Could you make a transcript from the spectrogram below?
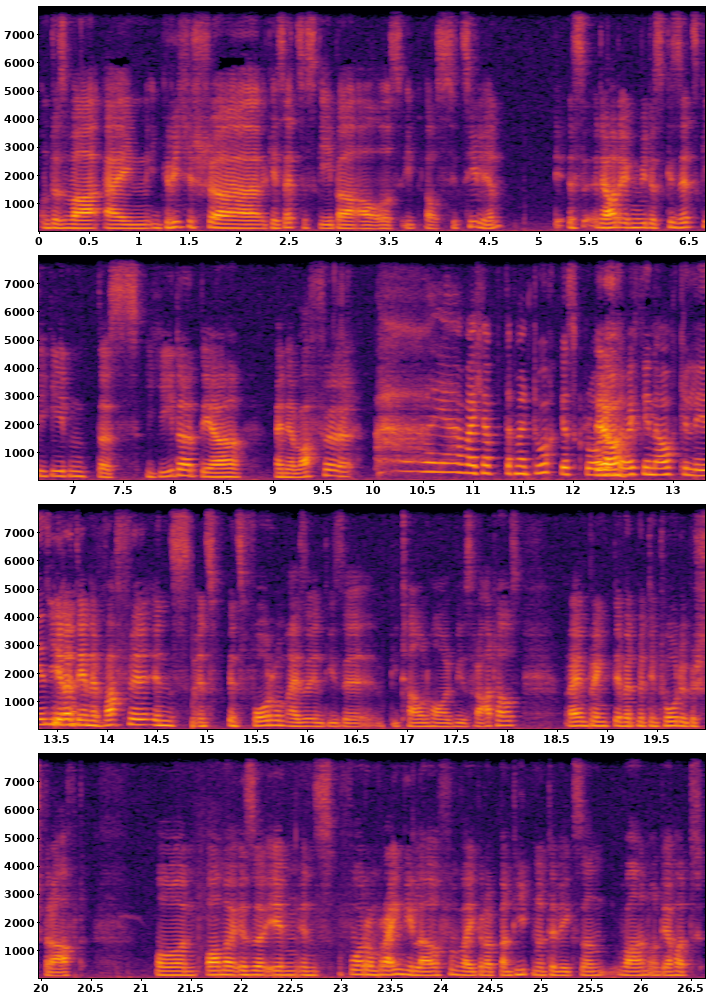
Und das war ein griechischer Gesetzesgeber aus, aus Sizilien. Es, der hat irgendwie das Gesetz gegeben, dass jeder, der eine Waffe, Ah ja, weil ich habe da mal durchgescrollt, Ja. habe ich den auch gelesen. jeder, der eine Waffe ins, ins, ins Forum, also in diese, die Town Hall, wie das Rathaus, reinbringt, der wird mit dem Tode bestraft. Und einmal ist er eben ins Forum reingelaufen, weil gerade Banditen unterwegs waren und er hat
